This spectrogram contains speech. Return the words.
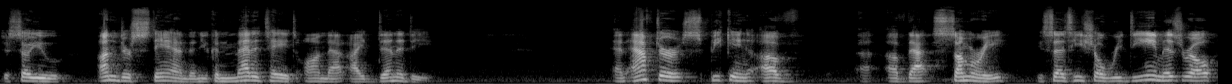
just so you understand and you can meditate on that identity. And after speaking of, uh, of that summary, he says, He shall redeem Israel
